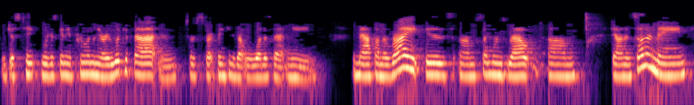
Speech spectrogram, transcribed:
we just take, we're just getting a preliminary look at that and sort of start thinking about, well, what does that mean? The map on the right is um, someone's route um, down in southern Maine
